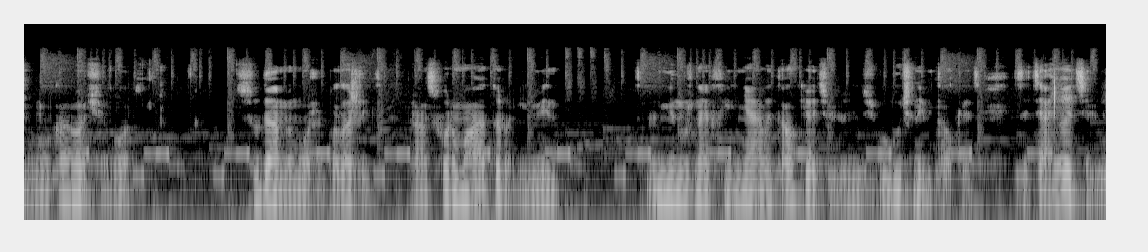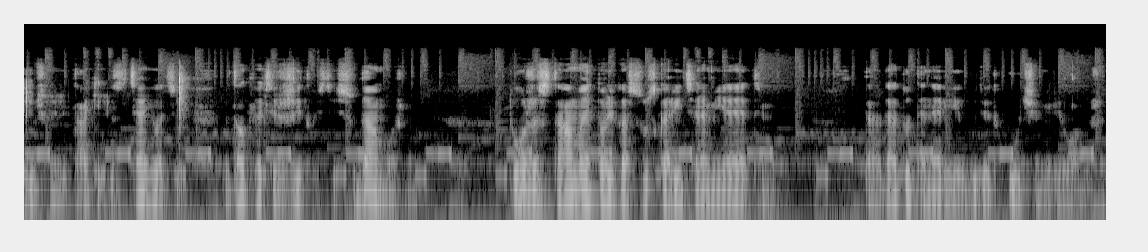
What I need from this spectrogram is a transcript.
Ну, короче, вот. Сюда мы можем положить трансформатор, инвент... ненужная фигня, выталкиватель, улучшенный выталкиватель, затягиватель, улучшенный выталкиватель, затягиватель, выталкиватель жидкости. Сюда можно. То же самое, только с ускорителем и этим. Тогда тут энергии будет куча, миллион уже.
